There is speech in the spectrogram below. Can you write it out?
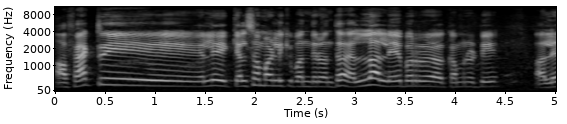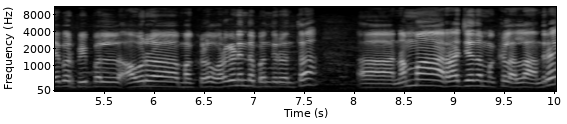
ಆ ಫ್ಯಾಕ್ಟ್ರಿಯಲ್ಲಿ ಕೆಲಸ ಮಾಡಲಿಕ್ಕೆ ಬಂದಿರುವಂಥ ಎಲ್ಲ ಲೇಬರ್ ಕಮ್ಯುನಿಟಿ ಲೇಬರ್ ಪೀಪಲ್ ಅವರ ಮಕ್ಕಳು ಹೊರಗಡೆಯಿಂದ ಬಂದಿರುವಂಥ ನಮ್ಮ ರಾಜ್ಯದ ಮಕ್ಕಳಲ್ಲ. ಅಂದರೆ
